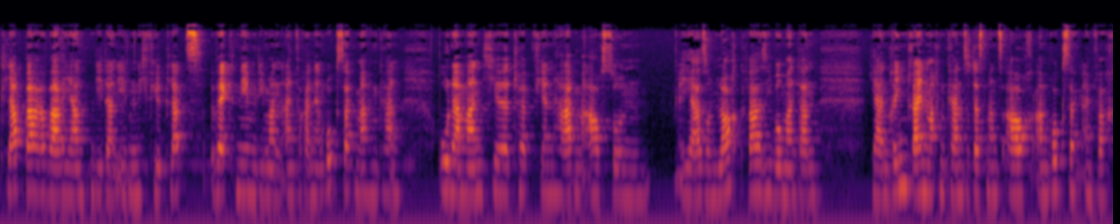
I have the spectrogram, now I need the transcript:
klappbare Varianten, die dann eben nicht viel Platz wegnehmen, die man einfach an den Rucksack machen kann. Oder manche Töpfchen haben auch so ein ja, so ein Loch quasi, wo man dann ja einen Ring reinmachen kann, sodass man es auch am Rucksack einfach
